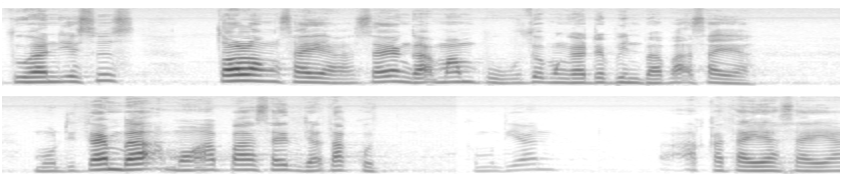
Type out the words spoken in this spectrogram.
Tuhan Yesus tolong saya, saya nggak mampu untuk menghadapin bapak saya. Mau ditembak, mau apa, saya tidak takut. Kemudian kata ayah saya,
